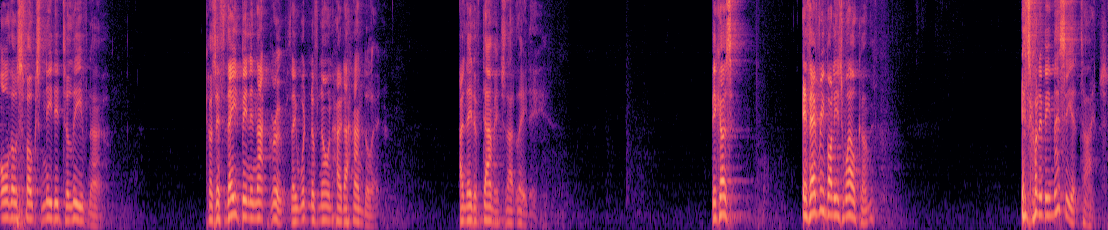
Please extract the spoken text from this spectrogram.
all those folks needed to leave now. Because if they'd been in that group, they wouldn't have known how to handle it. And they'd have damaged that lady. Because if everybody's welcome, it's going to be messy at times.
